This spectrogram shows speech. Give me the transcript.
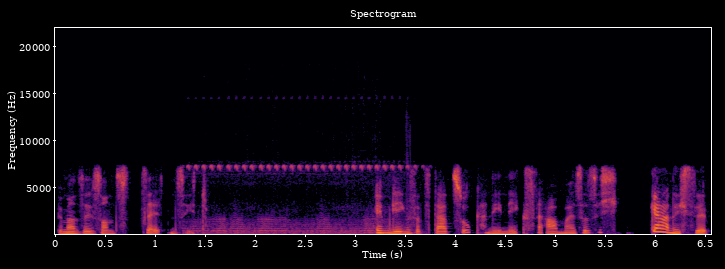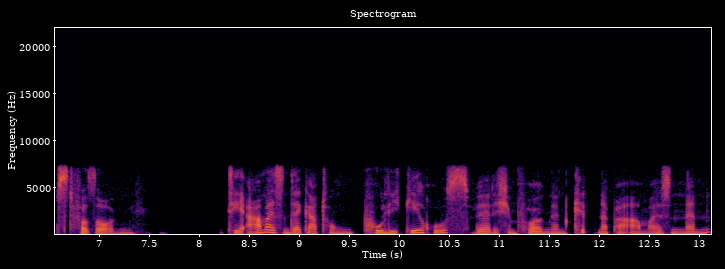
wie man sie sonst selten sieht. Im Gegensatz dazu kann die nächste Ameise sich gar nicht selbst versorgen. Die Ameisen der Gattung Polygerus werde ich im Folgenden Kidnapper-Ameisen nennen.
